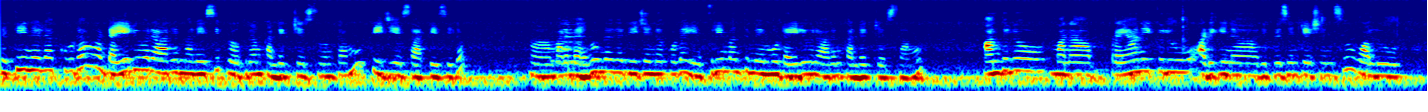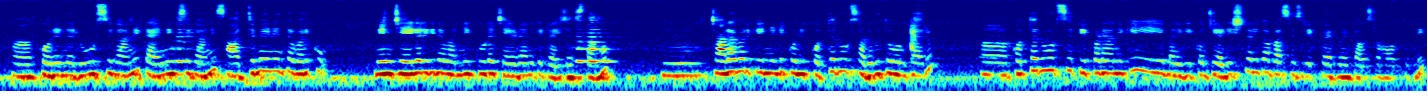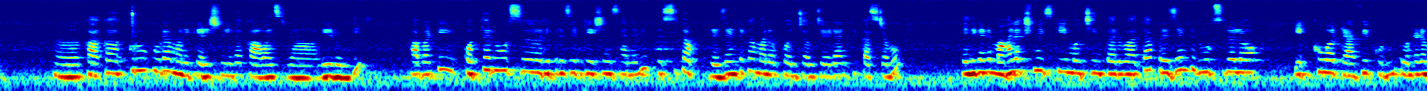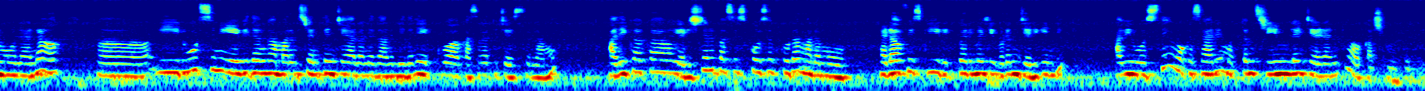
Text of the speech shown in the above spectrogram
ప్రతి నెల కూడా డయల్ యువర్ ఆర్ఎం అనేసి ప్రోగ్రామ్ కండక్ట్ చేస్తూ ఉంటాము టీజీఎస్ఆర్టీసీలో. మన మహబూబ్ నగర్ రీజియన్లో కూడా ఎవ్రీ మంత్ మేము డైలీ యువర్ ఆర్ఎం కండక్ట్ చేస్తాము. అందులో మన ప్రయాణికులు అడిగిన రిప్రజెంటేషన్స్ వాళ్ళు కోరిన రూట్స్ కానీ టైమింగ్స్ కానీ సాధ్యమైనంత వరకు మేము చేయగలిగినవన్నీ కూడా చేయడానికి ట్రై చేస్తాము. చాలా వరకు ఏంటంటే కొన్ని కొత్త రూట్స్ అడుగుతూ ఉంటారు. కొత్త రూట్స్ తిప్పడానికి మనకి కొంచెం అడిషనల్గా బస్సెస్ రిక్వైర్మెంట్ అవసరం అవుతుంది కాక క్రూ కూడా మనకి అడిషనల్గా కావాల్సిన నీడ్ ఉంది. కాబట్టి కొత్త రూట్స్ రిప్రజెంటేషన్స్ అనేవి ప్రస్తుతం ప్రజెంట్గా మనం కొంచెం చేయడానికి కష్టము. ఎందుకంటే మహాలక్ష్మి స్కీమ్ వచ్చిన తర్వాత ప్రజెంట్ రూట్స్లలో ఎక్కువ ట్రాఫిక్ ఉండడం వలన ఈ రూట్స్ని ఏ విధంగా మనం స్ట్రెంగ్తెన్ చేయాలనే దాని మీదనే ఎక్కువ కసరత్తు చేస్తున్నాము. అది కాక అడిషనల్ బస్సెస్ కోసం కూడా మనము హెడ్ ఆఫీస్కి రిక్వైర్మెంట్ ఇవ్వడం జరిగింది. అవి వస్తే ఒకసారి మొత్తం స్ట్రీమ్ లైన్ చేయడానికి అవకాశం ఉంటుంది.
